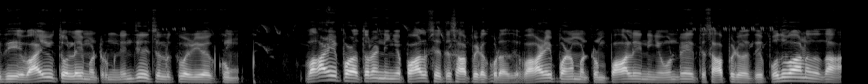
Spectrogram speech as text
இது வாயு தொல்லை மற்றும் நெஞ்செரிச்சலுக்கு வழிவகுக்கும். வாழைப்பழத்துடன் நீங்கள் பால் சேர்த்து சாப்பிடக்கூடாது. வாழைப்பழம் மற்றும் பாலை நீங்கள் ஒன்றிணைத்து சாப்பிடுவது பொதுவானது தான்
